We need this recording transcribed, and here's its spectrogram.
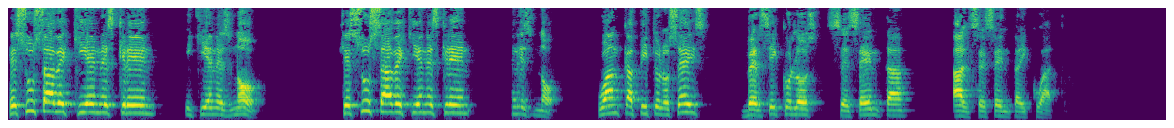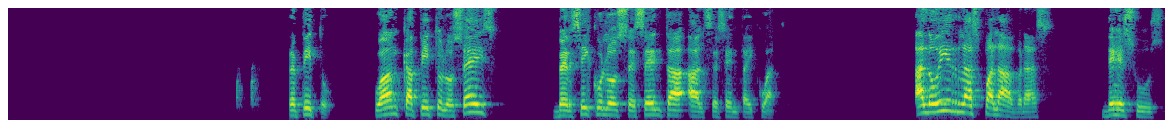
Jesús sabe quiénes creen y quiénes no. Jesús sabe quiénes creen quiénes no. Juan capítulo 6, versículos 60 al 64. Repito, Juan capítulo 6, versículos 60 al 64. Al oír las palabras de Jesús,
